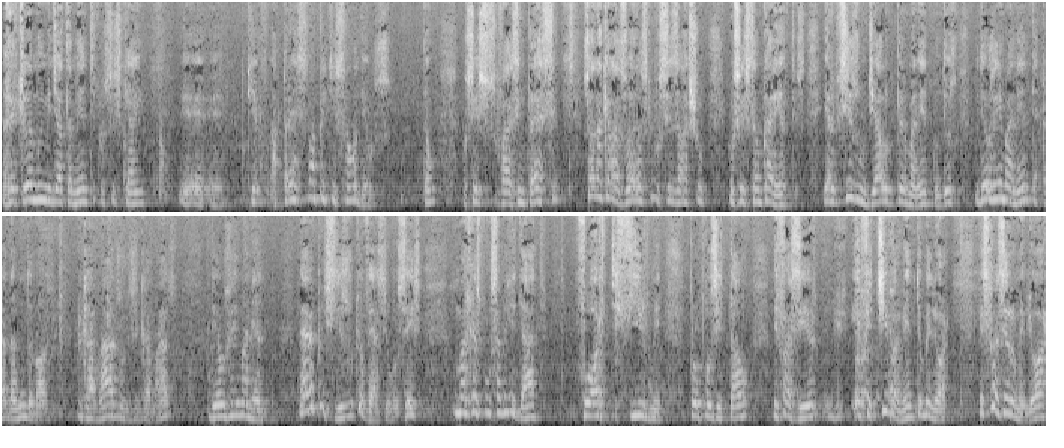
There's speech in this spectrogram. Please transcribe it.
Reclamam imediatamente que vocês querem, é, é, porque a prece é uma petição a Deus. Então, vocês fazem prece só naquelas horas que vocês acham que vocês estão carentes. E era preciso um diálogo permanente com Deus. O Deus é imanente a cada um de nós, encarnados ou desencarnados. Deus é imanente. Então, era preciso que houvesse em vocês uma responsabilidade forte, firme, proposital de fazer efetivamente o melhor. Esse fazer o melhor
